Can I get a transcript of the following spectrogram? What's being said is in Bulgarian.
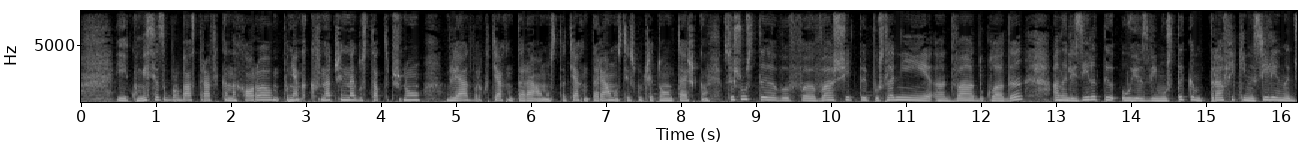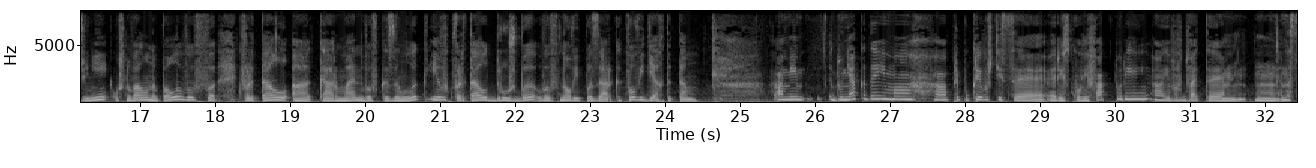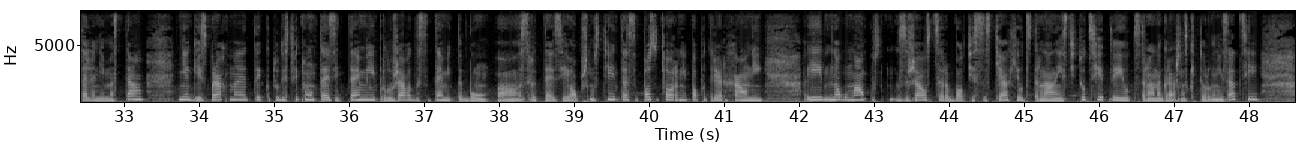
и комисия за борба с трафика на хора, по някакъв начин недостатъчно влияят върху тяхната реалност. А тяхната реалност е изключително тежка. Всъщност е, в вашите последни два доклада анализирате уязвимостта към трафик и насилие над жени, основало на пола в квартал Кармен в Казанлък и в квартал Дружба в Нови нови пазар. Какво видяхте там? Ами, до някъде има а, припокриващи се рискови фактори а, и в двете м, населени места. Ние ги избрахме, тъй като действително тези теми продължават да са теми табу а, сред тези общности. Те са по-затворени, по-патриархални и много малко, за жалост, се работи с тях и от страна на институцията и от страна на гражданските организации.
